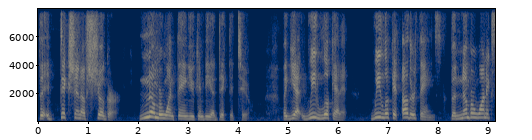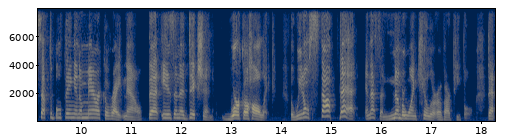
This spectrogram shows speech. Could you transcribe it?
The addiction of sugar, number one thing you can be addicted to. But yet we look at it, we look at other things. The number one acceptable thing in America right now that is an addiction workaholic. But we don't stop that. And that's the number one killer of our people that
